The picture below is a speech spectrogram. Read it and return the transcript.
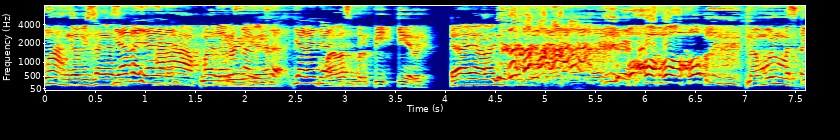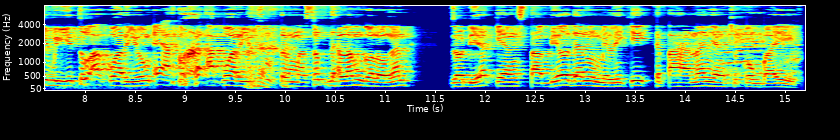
Wah, nggak bisa ngasih Jangan jangan. harapan. Bisa ya. bisa. Jangan jangan. Malas berpikir. Ya ya lanjut lanjut. Oh, namun meski begitu akuarium eh aku Aquarius termasuk dalam golongan zodiak yang stabil dan memiliki ketahanan yang cukup baik.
